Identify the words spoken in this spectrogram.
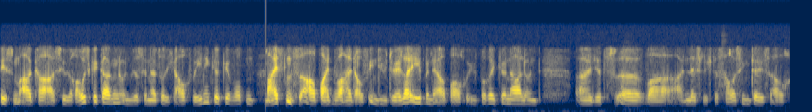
diesem AK-Asyl rausgegangen und wir sind natürlich auch weniger geworden. Meistens arbeiten wir halt auf individueller Ebene, aber auch überregional und äh, jetzt äh, war anlässlich des Housing Days auch,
